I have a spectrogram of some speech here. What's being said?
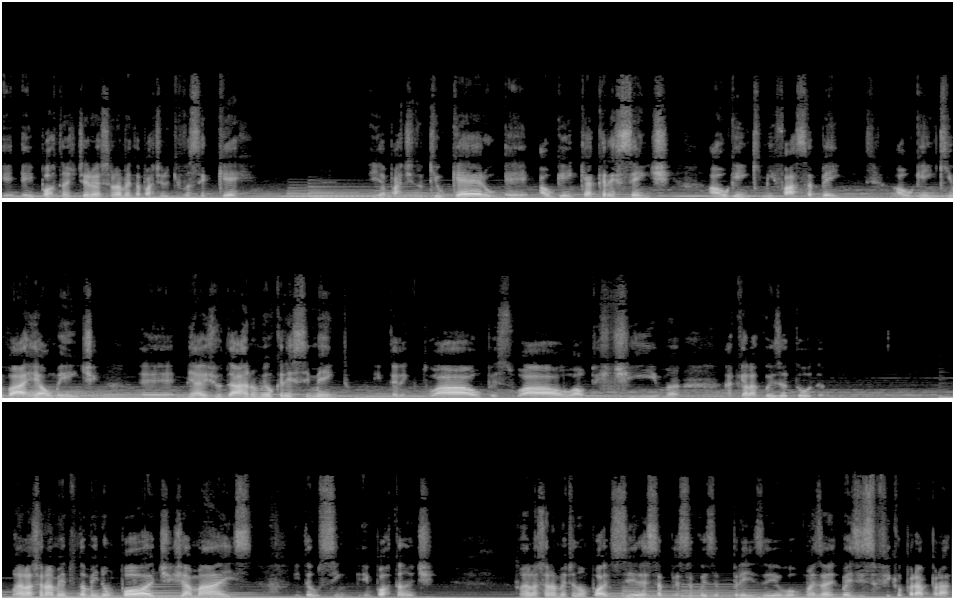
é, é importante ter um relacionamento a partir do que você quer. E a partir do que eu quero é alguém que acrescente, alguém que me faça bem, alguém que vai realmente é, me ajudar no meu crescimento intelectual, pessoal, autoestima, aquela coisa toda. Um relacionamento também não pode jamais, então sim, é importante. Um relacionamento não pode ser essa, essa coisa presa. Eu mas, mas isso fica para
